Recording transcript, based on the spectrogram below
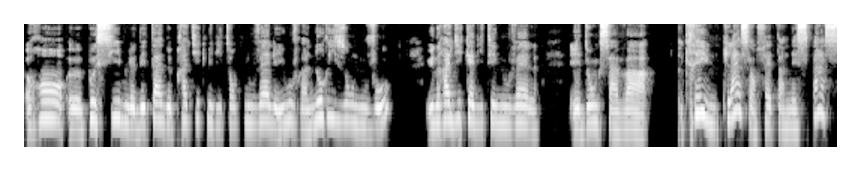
rend euh, possible des tas de pratiques militantes nouvelles et ouvre un horizon nouveau, une radicalité nouvelle et donc ça va créer une place, en fait, un espace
